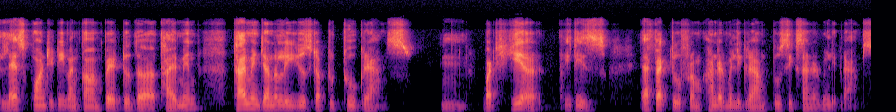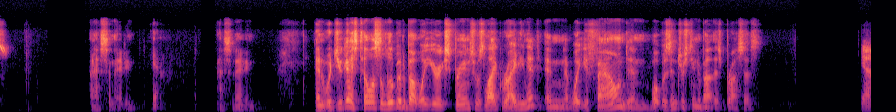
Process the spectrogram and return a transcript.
less quantity when compared to the thiamine. Thiamine generally used up to two grams. Hmm, But here it is effective from 100 milligram to 600 milligrams. Fascinating. Yeah. Fascinating. And would you guys tell us a little bit about what your experience was like writing it and what you found and what was interesting about this process? Yeah,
